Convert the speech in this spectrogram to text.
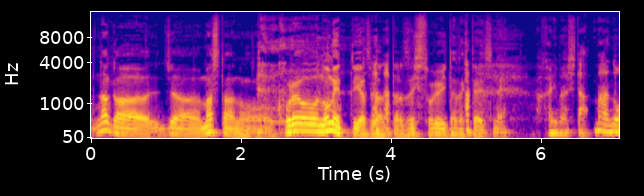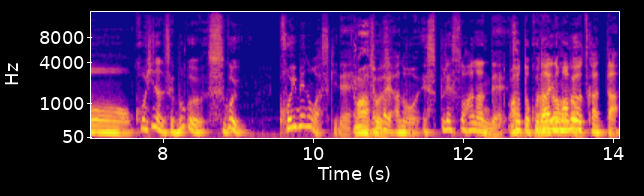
なんか、じゃあ、マスターの、これを飲めっていうやつがあったら、ぜひそれをいただきたいですね。わかりました。まあ、あの、コーヒーなんですけど、僕、すごい、濃いめのが好きで、ああやっぱりあの、エスプレッソ派なんで、ちあょっとこだわりの豆を使った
